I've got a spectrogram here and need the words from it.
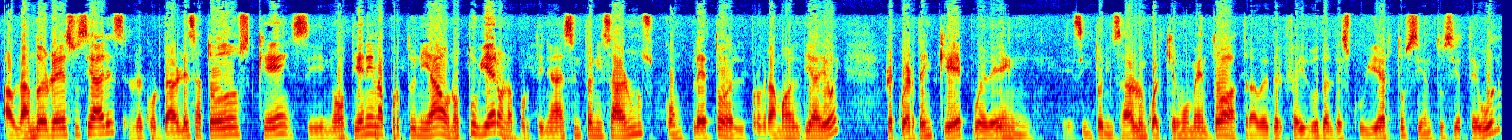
Hablando de redes sociales, recordarles a todos que si no tienen la oportunidad o no tuvieron la oportunidad de sintonizarnos completo el programa del día de hoy, recuerden que pueden eh, sintonizarlo en cualquier momento a través del Facebook del Descubierto 1071,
